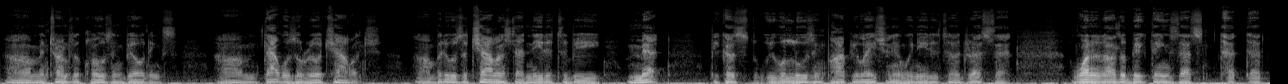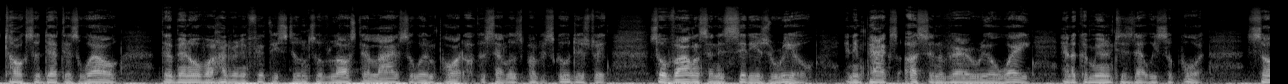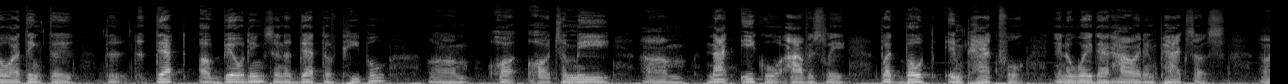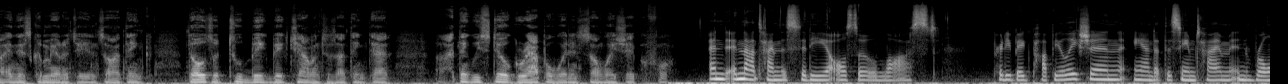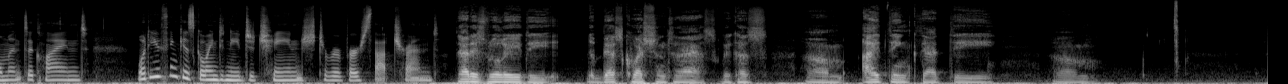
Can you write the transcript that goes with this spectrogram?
um, in terms of closing buildings. Um, that was a real challenge. Um, but it was a challenge that needed to be met because we were losing population and we needed to address that. One of the other big things that's, that, that talks to death as well, there have been over 150 students who have lost their lives who were in part of the St. Louis Public School District. So violence in this city is real and impacts us in a very real way and the communities that we support. So I think the, the, the of buildings and the depth of people um, are, are, to me, um, not equal, obviously, but both impactful in a way that how it impacts us uh, in this community. And so I think those are two big, big challenges. I think that I think we still grapple with in some way, shape, or form. And in that time, the city also lost pretty big population, and at the same time, enrollment declined. What do you think is going to need to change to reverse that trend? That is really the the best question to ask because um, I think that the um,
